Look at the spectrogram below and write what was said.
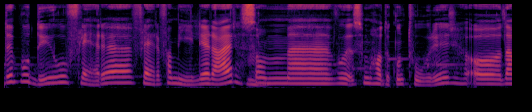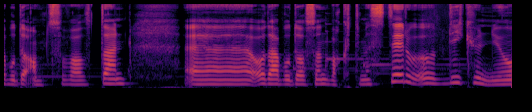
Det bodde jo flere, flere familier der som, eh, som hadde kontorer, og der bodde amtsforvalteren. eh, og der bodde også en vaktmester, og de kunne jo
